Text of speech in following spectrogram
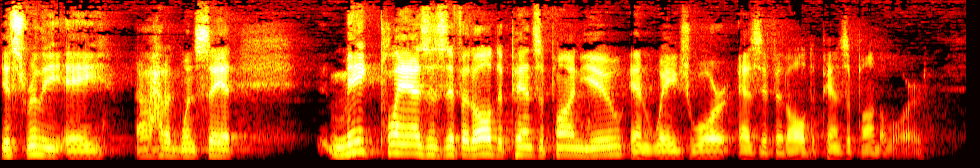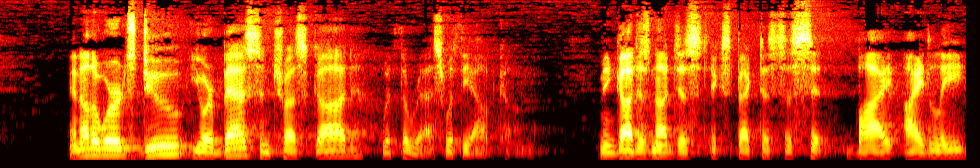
It's really a, uh, how did one say it? Make plans as if it all depends upon you and wage war as if it all depends upon the Lord. In other words, do your best and trust God with the rest, with the outcome. I mean, God does not just expect us to sit by idly,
